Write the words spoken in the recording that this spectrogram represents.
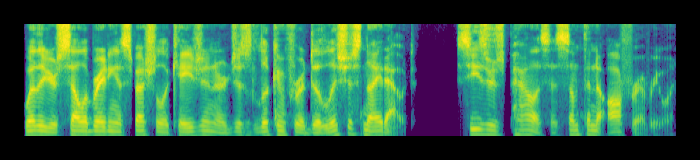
Whether you're celebrating a special occasion or just looking for a delicious night out, Caesar's Palace has something to offer everyone.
